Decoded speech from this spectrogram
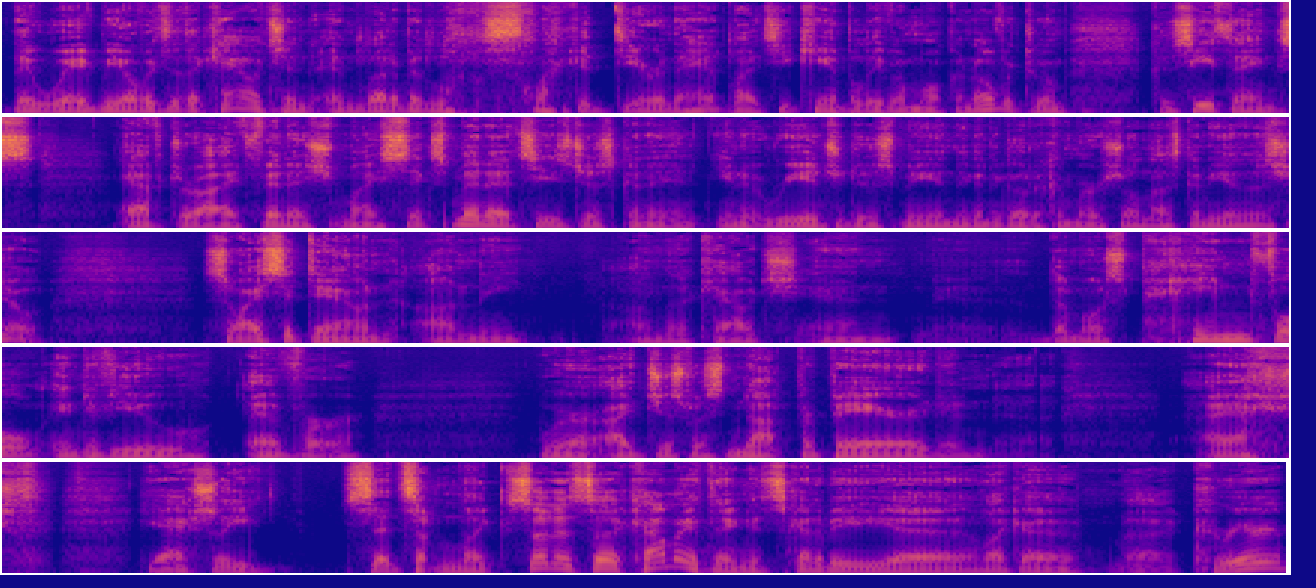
they waved me over to the couch, and, and Letterman looks like a deer in the headlights. He can't believe I'm walking over to him because he thinks after I finish my six minutes, he's just going to you know reintroduce me, and they're going to go to commercial, and that's going to be the end of the show. So I sit down on the on the couch, and the most painful interview ever, where I just was not prepared, and I he actually said something like, "So this a comedy thing, it's going to be uh, like a, a, career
